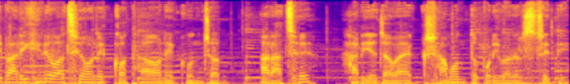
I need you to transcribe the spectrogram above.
এই বাড়ি ঘিরেও আছে অনেক কথা, অনেক গুঞ্জন, আর আছে হারিয়ে যাওয়া এক সামন্ত পরিবারের স্মৃতি।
